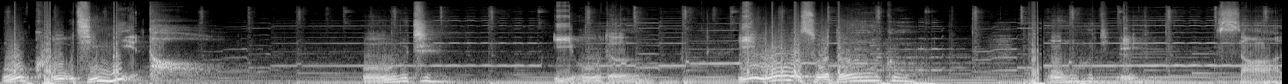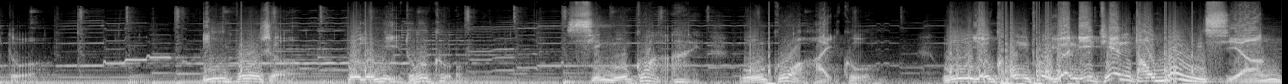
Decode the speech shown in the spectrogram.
无苦集灭道，无智，亦无得，亦无所得故。菩提萨埵，依般若波罗蜜多故，心无挂碍，无挂碍故，无有恐怖，远离颠倒梦想。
